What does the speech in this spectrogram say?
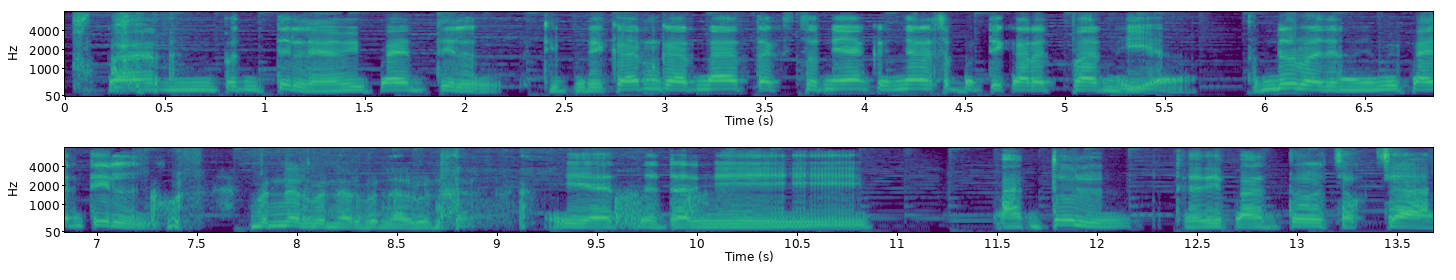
Bukan pentil ya mie pentil. Diberikan karena teksturnya yang kenyal seperti karet ban iya. Bener berarti namanya mie pentil. Bener, bener, bener, bener. Iya dari Bantul, dari Bantul Jogja.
